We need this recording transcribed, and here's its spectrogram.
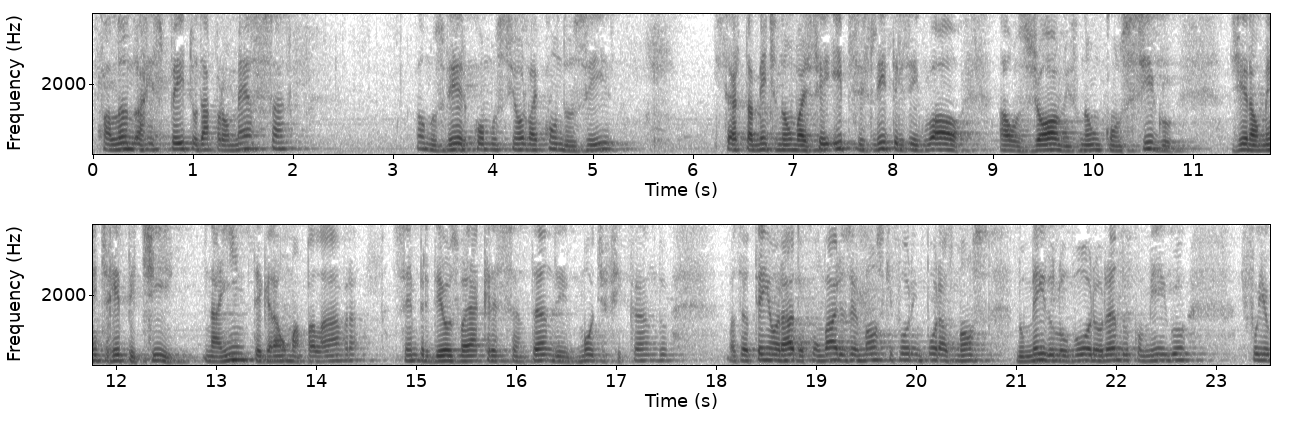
falando a respeito da promessa. Vamos ver como o Senhor vai conduzir Certamente não vai ser ipsis literis igual aos jovens, não consigo geralmente repetir na íntegra uma palavra, sempre Deus vai acrescentando e modificando. Mas eu tenho orado com vários irmãos que foram pôr as mãos no meio do louvor, orando comigo, fui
